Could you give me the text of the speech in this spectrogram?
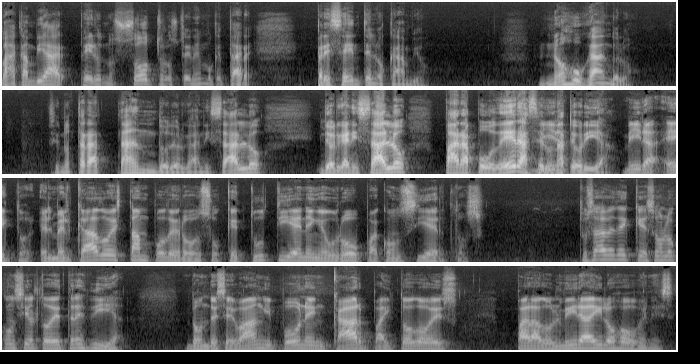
Va a cambiar. Pero nosotros tenemos que estar presentes en los cambios. No juzgándolo, sino tratando de organizarlo, de organizarlo para poder hacer Mira. una teoría. Mira, Héctor, el mercado es tan poderoso que tú tienes en Europa conciertos. ¿Tú sabes de qué son los conciertos de tres días? Donde se van y ponen carpa y todo eso para dormir ahí los jóvenes.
